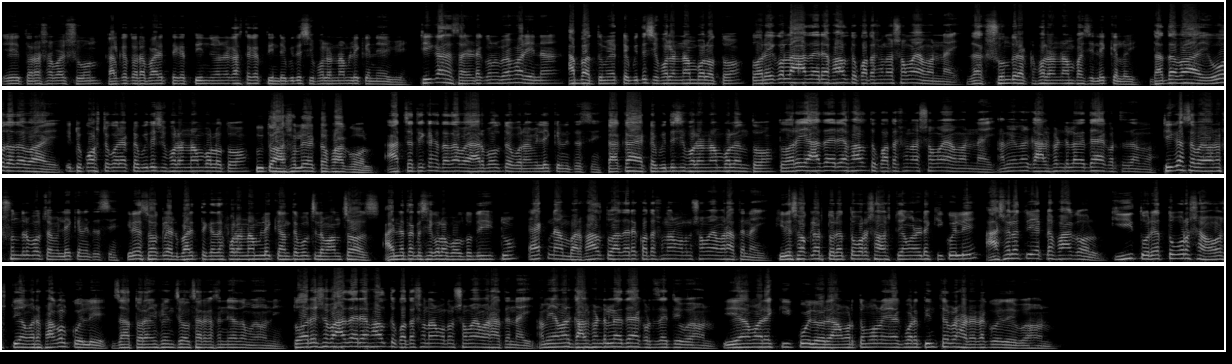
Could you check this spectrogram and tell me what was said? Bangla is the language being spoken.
এই তোরা সবাই শোন। কালকে তোরা বাড়ির থেকে তিনজনের কাছ থেকে তিনটে বিদেশি ফলের নাম লিখে নিয়ে আইবি। ঠিক আছে স্যার এটা কোনো ব্যাপারই না। আব্বা তুমি একটা বিদেশি ফলের নাম বলো তো। তোর এইগুলো আজাইরে ফালতু কথা শোনার সময় আমার নাই। যাক সুন্দর একটা ফলের নাম পাইছি লিখে লই। দাদা ভাই ও দাদা ভাই একটু কষ্ট করে একটা বিদেশি ফলের নাম বলো তো। তুই তো আসলে একটা পাগল। আচ্ছা ঠিক আছে দাদা ভাই আর বলতে হবে না আমি লিখে নিতেছি। কাকা একটা বিদেশি ফলের নাম বলেন তো। তোর এই আদায় রে ফালতু কথা শোনার সময় আমার নাই। আমি আমার গার্লফ্রেন্ডের লগে দেখা করতে যাব। ঠিক আছে ভাই অনেক সুন্দর বলছো আমি লিখে নিতেছি। কিরে চকলেট বাড়ির থেকে যে ফলের নাম লিখে আনতে বলছিলাম আনছস? আইনা থাকলে সেগুলো বলতো দেখি একটু। এক নাম্বার ফালতু আদারে কথা শোনার মতন সময় আমার হাতে নাই। কিরে চকলেট তোর এত বড় সাহস তুই আমার এটা কি কইলি? আসলে তুই একটা পাগল। কি তোর এত বড় সাহস তুই আমার পাগল কইলে? যা তোর আমি প্রিন্সিপাল স্যারের কাছে নিয়ে যাব এখনই। তোর এসব আদায় রে ফালতু কথা শোনার মতন সময় আমার হাতে নাই। আমি আমার গার্লফ্রেন্ডের লগে দেখা করতে যাইতে এখন। ইয়ে আমারে কি কইলো রে? আমার তো মনে হয় একবারে তিন চারবার হার্ট অ্যাটাক করে দেবো এখন।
